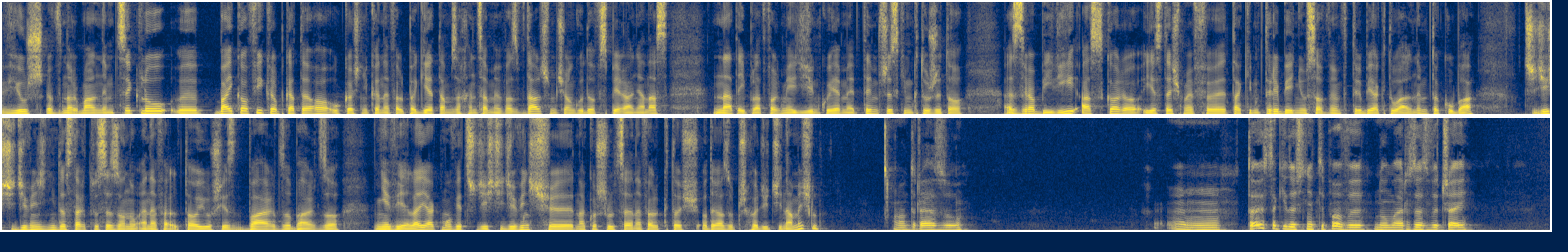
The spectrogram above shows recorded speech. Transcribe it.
y, już w normalnym cyklu. Y, buycoffee.to ukośnik NFLPG, tam zachęcamy Was w dalszym ciągu do wspierania nas na tej platformie i dziękujemy tym wszystkim, którzy to zrobili. A skoro jesteśmy w takim trybie newsowym, w trybie aktualnym, to Kuba. 39 dni do startu sezonu NFL to już jest bardzo, bardzo niewiele. Jak mówię 39 na koszulce NFL, ktoś od razu przychodzi ci na myśl? Od razu. To jest taki dość nietypowy numer zazwyczaj.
